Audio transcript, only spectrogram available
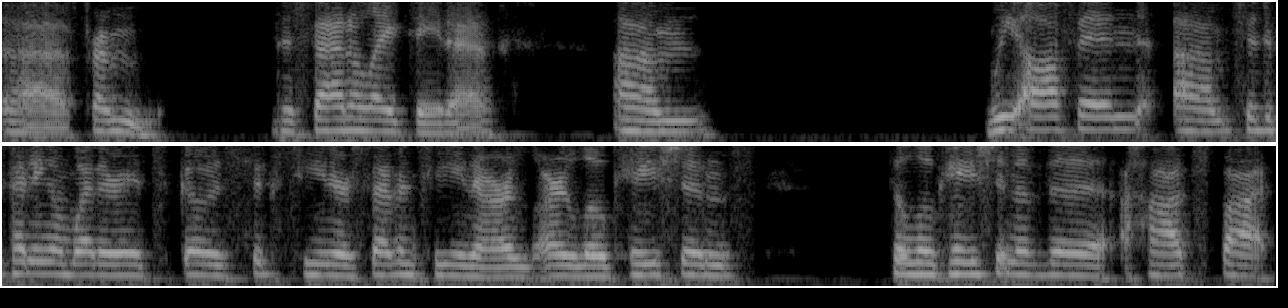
uh, from the satellite data. Um, we often, um, so depending on whether it GOES 16 or 17, our, our locations, the location of the hotspot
